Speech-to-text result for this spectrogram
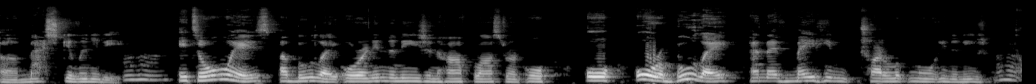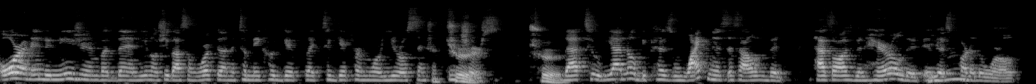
uh, masculinity, hmm it's always a bule or an Indonesian half blasteran, or or or a bule, and they've made him try to look more Indonesian. hmm Or an Indonesian, but then, you know, she got some work done to make her give, like, to give her more Eurocentric features. True. That too. Yeah, no, because whiteness has always been, has always been heralded in this part of the world.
